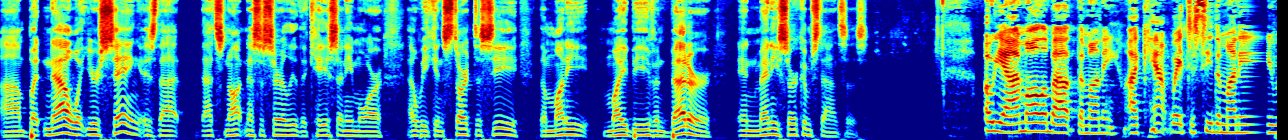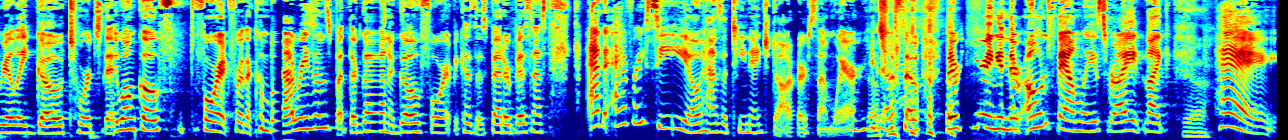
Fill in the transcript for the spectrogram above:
Um, but now what you're saying is that that's not necessarily the case anymore, and we can start to see the money might be even better in many circumstances. Oh yeah, I'm all about the money. I can't wait to see the money really go towards this. They won't go f- for it for the kumbaya reasons, but they're going to go for it because it's better business. And every CEO has a teenage daughter somewhere, That's you know, right. so they're hearing in their own families, right? Like, yeah. hey,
